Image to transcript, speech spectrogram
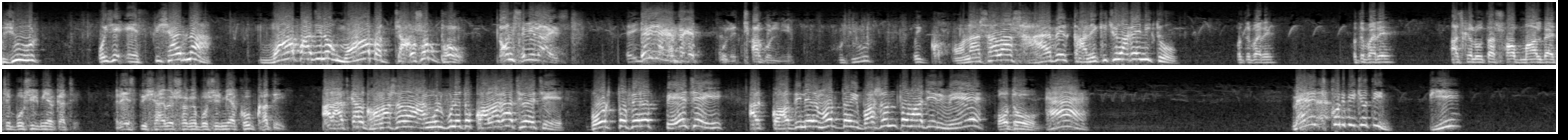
হুজুর ওই যে এসপি সাহেব না মহাপাজি লোক মহাবাচ্চা অসভ্য নন সিভিলাইজড এই- জায়গা থেকে বলে ছাগল নিয়ে। হুজুর ওই ঘনাশালা সাহেবের কানে কিছু লাগায়নি তো? হতে পারে হতে পারে। আজকাল ও তার সব মাল বেচে বশির মিয়ার কাছে। আর এসপি সাহেবের সঙ্গে বশির মিয়া খুব খাতির আর আজকাল ঘনাশালা আঙুল ফুলে তো কলা গাছ হয়েছে ভোট তো ফেরত পেয়েছেই আর কদিনের মধ্যেই বসন্ত মাঝির মেয়ে। কদম হ্যাঁ। ম্যারেজ করবি যতীন? বিয়ে?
